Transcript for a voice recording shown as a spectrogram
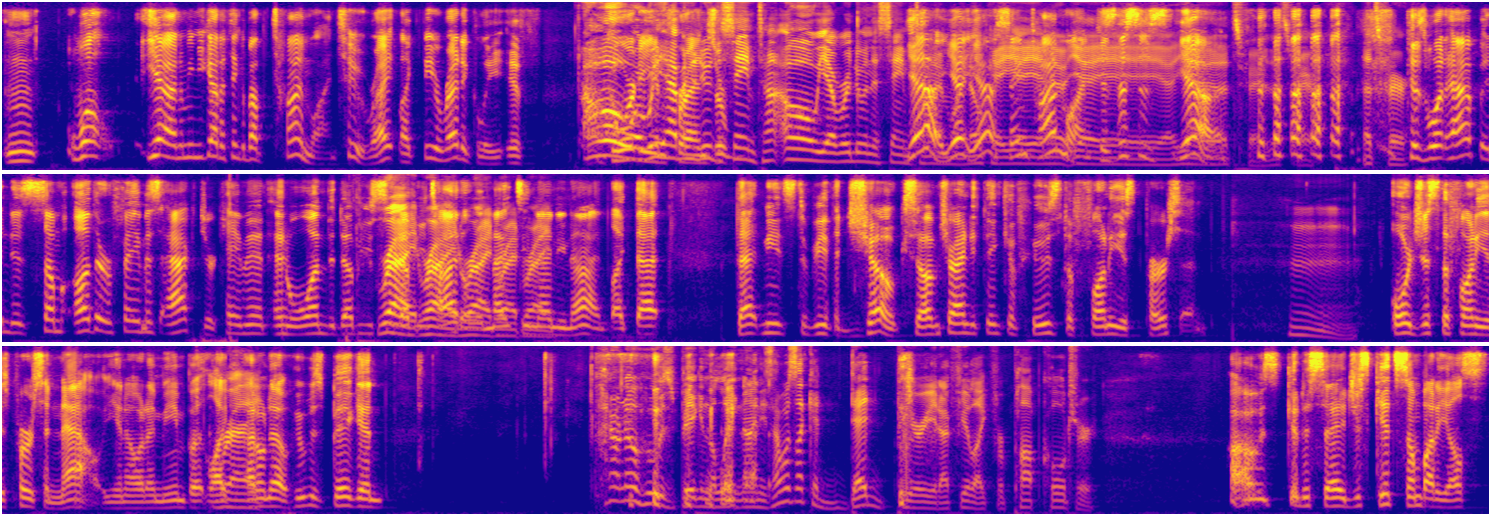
be? Mm, well, yeah, and I mean, you got to think about the timeline too, right? Like theoretically, if Oh, Gordie are we having to do the are- same time? Oh, yeah, we're doing the same Yeah, timeline. yeah, yeah, Okay, same no, timeline, Because yeah, this yeah, is- yeah, yeah. That's fair. That's fair. That's fair. because what happened is some other famous actor came in and won the WCW Right, title right, in right. 1999. Like that, that needs to be the joke. So I'm trying to think of who's the funniest person, Hmm. Or just the funniest person now. You know what I mean? But like, Right. I don't know who was big in. I don't know who was big in the late '90s. That was like a dead period. I feel like for pop culture. I was gonna say just get somebody else.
